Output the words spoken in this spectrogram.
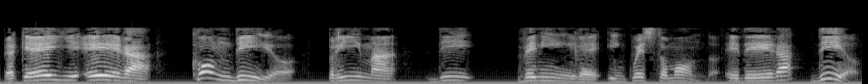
perché egli era con Dio prima di venire in questo mondo ed era Dio.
